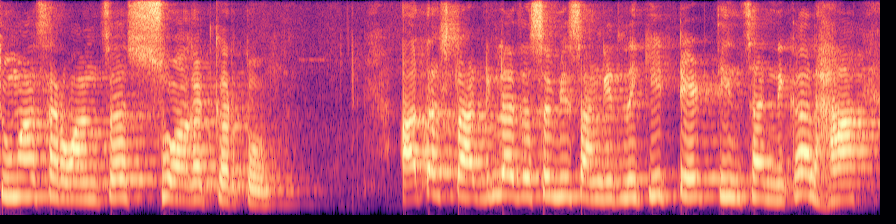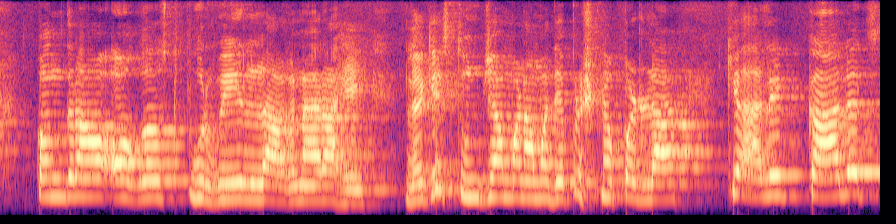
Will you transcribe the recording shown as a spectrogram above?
तुम्हा सर्वांचं स्वागत करतो. आता स्टार्टिंगला जसं मी सांगितलं की टेट तीनचा निकाल हा पंधरा ऑगस्ट पूर्वी लागणार आहे. लगेच तुमच्या मनामध्ये प्रश्न पडला की अरे कालच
